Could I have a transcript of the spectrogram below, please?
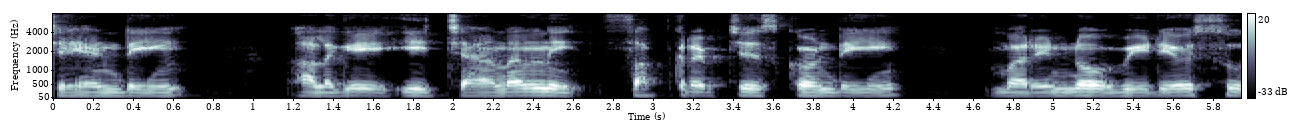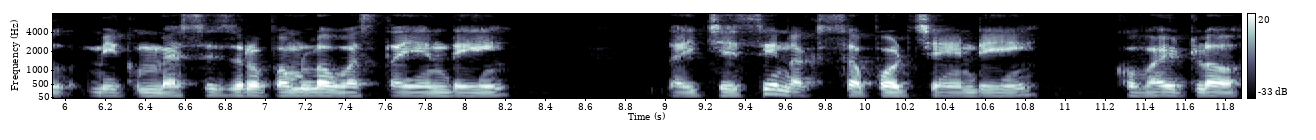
చేయండి. అలాగే ఈ ఛానల్ని సబ్స్క్రైబ్ చేసుకోండి. మరెన్నో వీడియోస్ మీకు మెసేజ్ రూపంలో వస్తాయండి. దయచేసి నాకు సపోర్ట్ చేయండి. కువైట్లో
